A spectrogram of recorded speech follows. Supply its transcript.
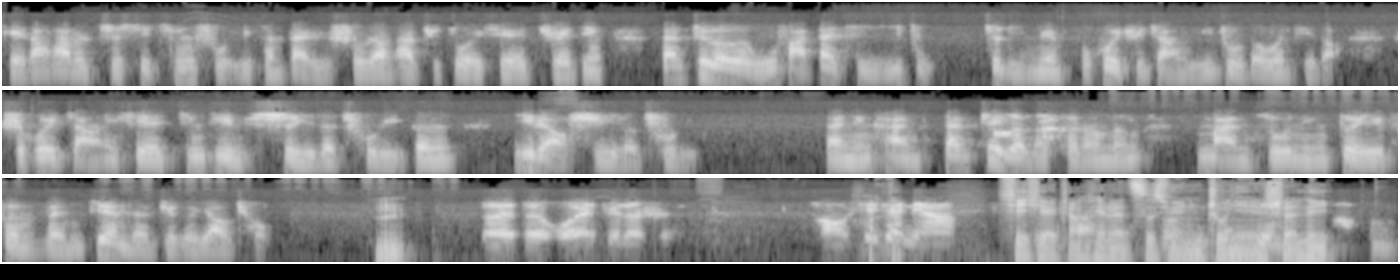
给到他的直系亲属一份代理书，让他去做一些决定，但这个无法代替遗嘱，这里面不会去讲遗嘱的问题的，只会讲一些经济事宜的处理跟医疗事宜的处理。那您看，但这个呢，可能能满足您对一份文件的这个要求。嗯，对对，我也觉得是。好，谢谢您啊。谢谢张先生咨询，祝您顺利。嗯。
